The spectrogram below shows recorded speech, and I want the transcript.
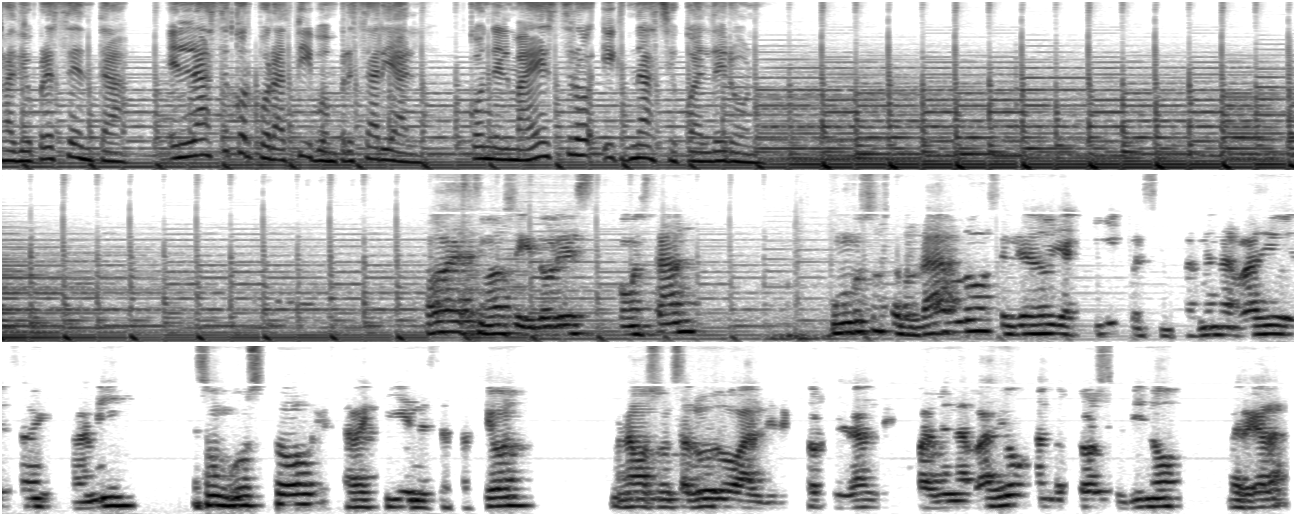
Radio presenta Enlace Corporativo Empresarial con el maestro Ignacio Calderón. Hola estimados seguidores, ¿cómo están? Un gusto saludarlos el día de hoy aquí pues en Parmenas Radio. Ya saben que para mí es un gusto estar aquí en esta estación. Mandamos un saludo al director general de Parmenas Radio, al doctor Silvino Vergara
